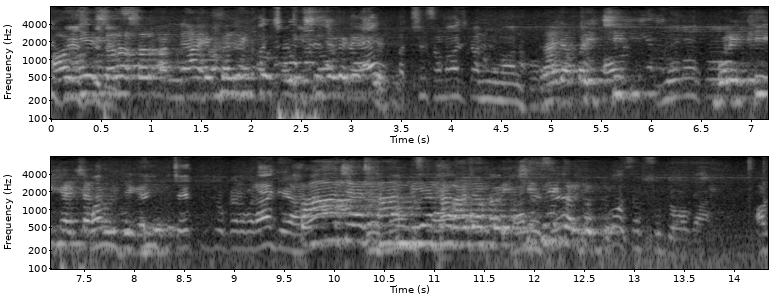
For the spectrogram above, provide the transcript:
और ये सरासर अन्याय है। कलयुग को छोटी सी जगह अच्छे समाज का निर्माण हो। राजा परीक्षित लोगों को बोले ठीक है अच्छा थोड़ी जगह जो गड़बड़ा गया पाँच स्थान दिया था राजा परीक्षित ने कलयुग को। सब शुद्ध होगा। और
